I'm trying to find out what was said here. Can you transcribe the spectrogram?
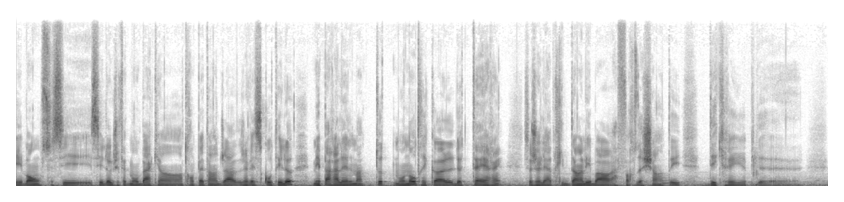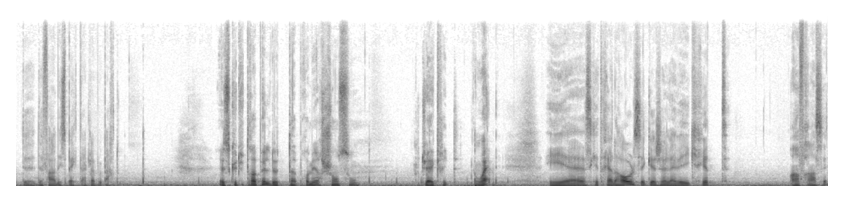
Et bon, c'est c'est là que j'ai fait mon bac en, en trompette en jazz. J'avais ce côté-là. Mais parallèlement, toute mon autre école de terrain, ça, je l'ai appris dans les bars à force de chanter, d'écrire, puis de, de, de faire des spectacles un peu partout. Est-ce que tu te rappelles de ta première chanson que tu as écrite? Ouais. Et euh, ce qui est très drôle, c'est que je l'avais écrite en français.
